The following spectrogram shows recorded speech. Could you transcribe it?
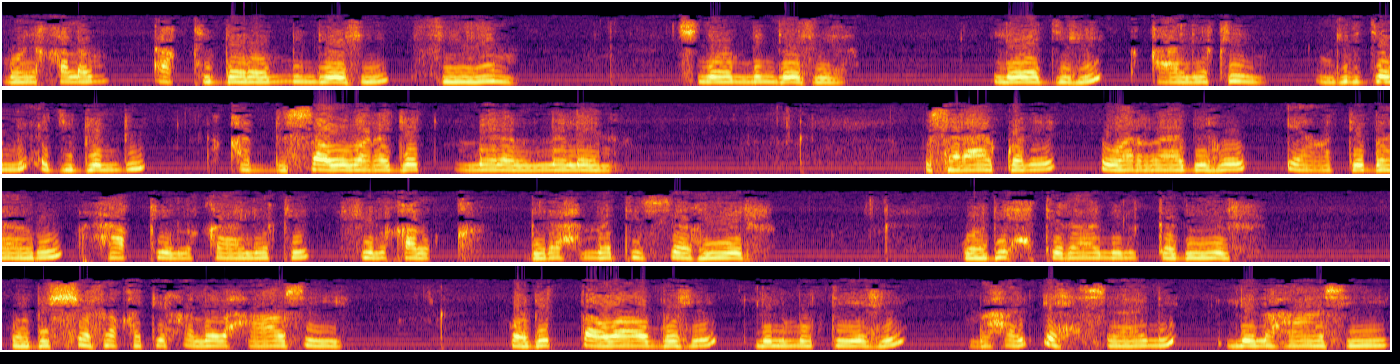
mooy xalam aqi boroom mbindeef fiihim ci ñoom لوجهي خالقين غير جامي أجي بند قد صو ورجت ملل نلين وسراكني ورى به اعتبار حق الخالق في الخلق برحمة الصغير وباحترام الكبير وبالشفقة على الحاصي وبالتواضع للمطيع مع الإحسان للعاصي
